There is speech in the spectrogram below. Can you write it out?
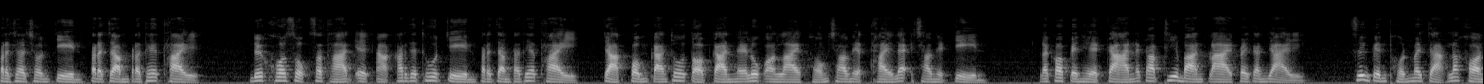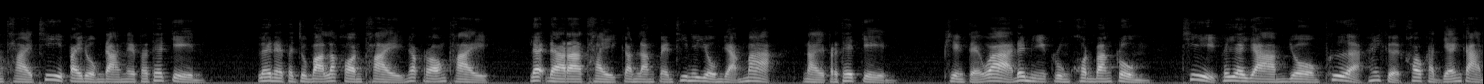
ประชาชนจีนประจำประเทศไทย โดยโฆษกสถานเอกอัครราชทูตจีนประจำประเทศไทยจจากปมการโต้ตอบกันในโลกออนไลน์ของชาวเน็ตไทยและชาวเน็ตจีน และก็เป็นเหตุการณ์นะครับที่บานปลายไปกันใหญ่ ซึ่งเป็นผลมาจากละครไทยที่ไปโด่งดังในประเทศจีน และในปัจจุบันละครไทยนักร้องไทย และดาราไทยกำลังเป็นที่นิยมอย่างมากในประเทศจีน เพียงแต่ว่าได้มีกลุ่มคนบางกลุ่ม ที่พยายามโยงเพื่อให้เกิดข้อขัดแย้งกัน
